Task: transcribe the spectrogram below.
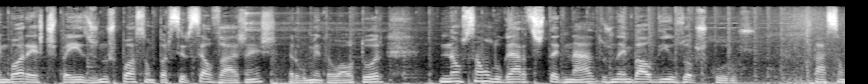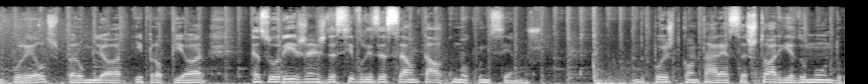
Embora estes países nos possam parecer selvagens, argumenta o autor, não são lugares estagnados nem baldios obscuros. Passam por eles, para o melhor e para o pior, as origens da civilização tal como a conhecemos. Depois de contar essa história do mundo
